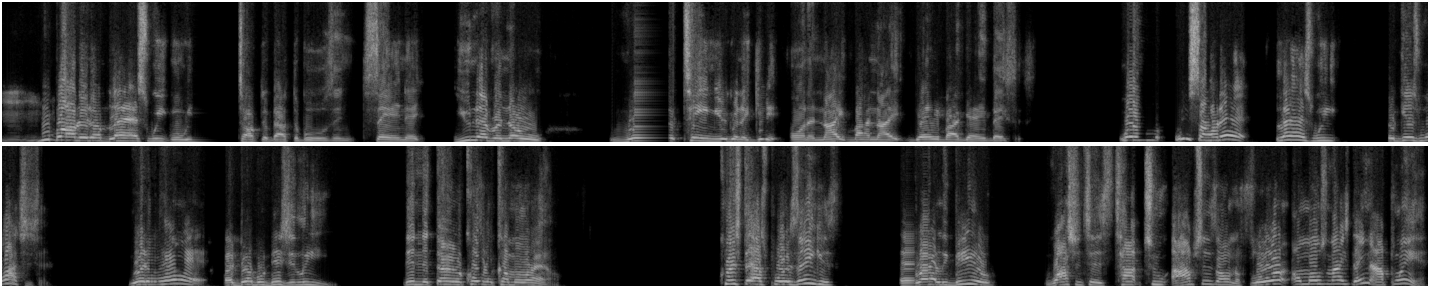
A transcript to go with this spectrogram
Mm-hmm. You brought it up last week when we talked about the Bulls and saying that you never know what team you're going to get on a night by night, game by game basis. Well, we saw that last week against Washington, where they had a double digit lead. Then the third quarter come around. Kristaps Porzingis and Bradley Beal, Washington's top two options on the floor on most nights, they not playing.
